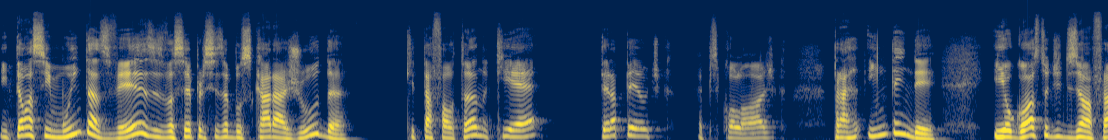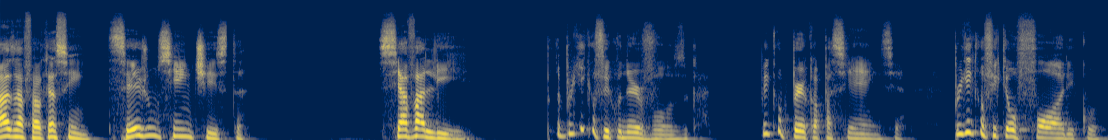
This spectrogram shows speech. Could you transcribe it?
Então, assim, muitas vezes você precisa buscar a ajuda que está faltando, que é terapêutica, é psicológica, para entender. E eu gosto de dizer uma frase, Rafael, que é assim: seja um cientista. Se avalie. Por que, que eu fico nervoso, cara? Por que, que eu perco a paciência? Por que, que eu fico eufórico?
